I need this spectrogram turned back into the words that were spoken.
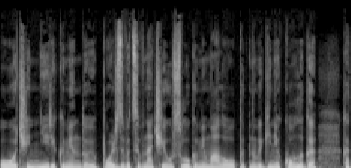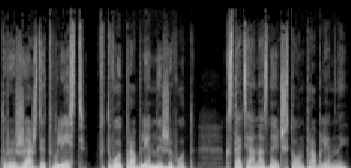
очень не рекомендую пользоваться в ночи услугами малоопытного гинеколога, который жаждет влезть в твой проблемный живот. Кстати, она знает, что он проблемный.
